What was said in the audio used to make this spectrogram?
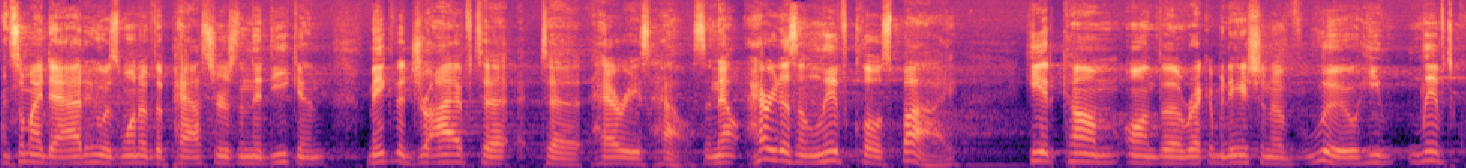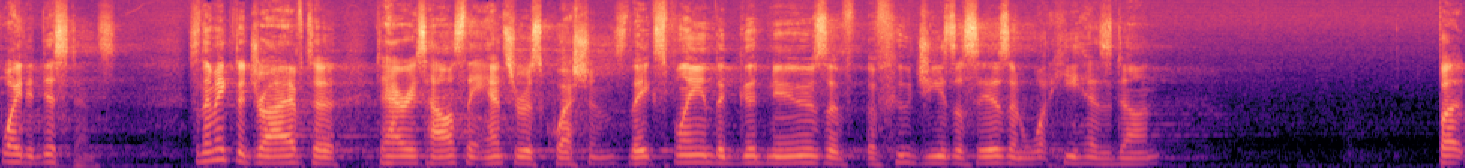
And so my dad, who was one of the pastors and the deacon, make the drive to, to Harry's house. And now Harry doesn't live close by. He had come on the recommendation of Lou. He lived quite a distance. So they make the drive to, to Harry's house. They answer his questions. They explain the good news of, of who Jesus is and what he has done. But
